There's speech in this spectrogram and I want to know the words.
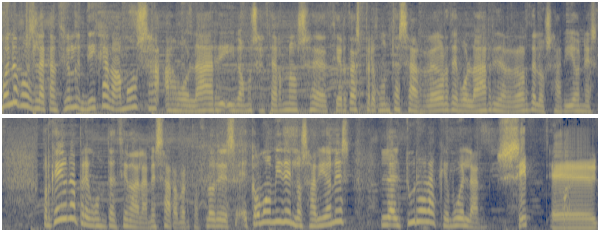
Bueno, pues la canción lo indica, vamos a, a volar y vamos a hacernos eh, ciertas preguntas alrededor de volar y alrededor de los aviones. Porque hay una pregunta encima de la mesa, Roberto Flores. Eh, ¿Cómo miden los aviones la altura a la que vuelan? Sí, eh,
